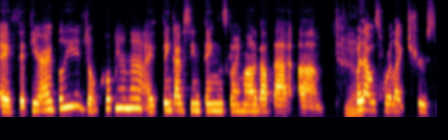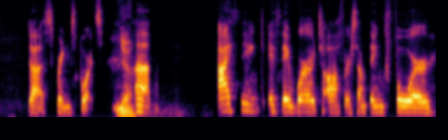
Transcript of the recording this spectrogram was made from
a fifth year, I believe. Don't quote me on that. I think I've seen things going on about that. Um, yeah. But that was for like true uh, spring sports. Yeah. Um, I think if they were to offer something for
